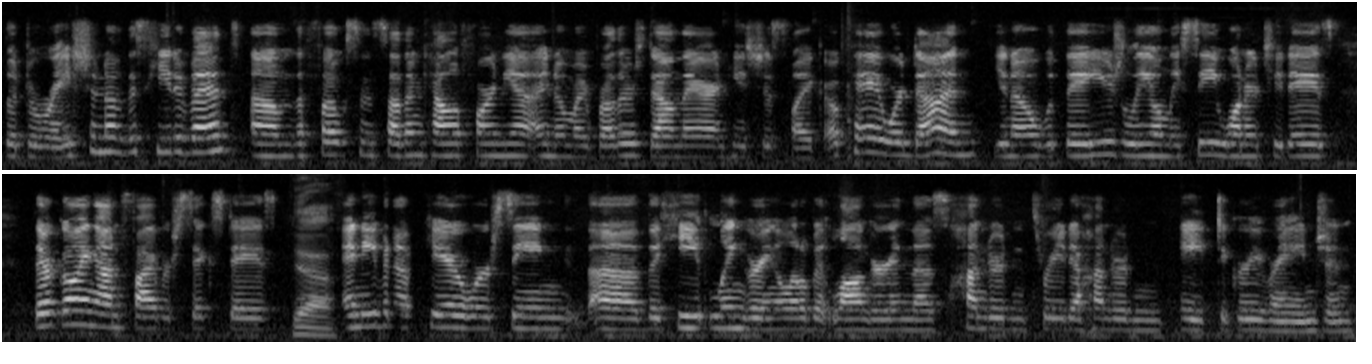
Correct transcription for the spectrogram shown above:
the duration of this heat event. Um, the folks in Southern California, I know my brother's down there, and he's just like, "Okay, we're done." You know, they usually only see one or two days they're going on five or six days. Yeah. And even up here, we're seeing uh, the heat lingering a little bit longer in this 103 to 108 degree range. And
